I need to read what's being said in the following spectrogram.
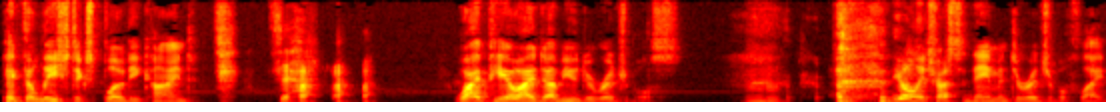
Pick the least explody kind. yeah. YPOIW dirigibles. Mhm. the only trusted name in dirigible flight.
